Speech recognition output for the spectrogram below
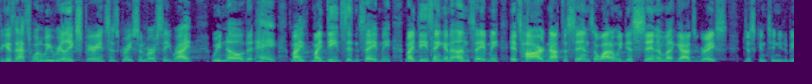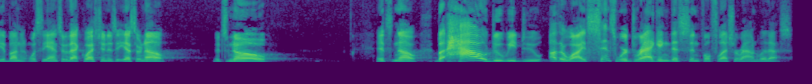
because that's when we really experience His grace and mercy, right? We know that, hey, my, my deeds didn't save me. My deeds ain't going to unsave me. It's hard not to sin, so why don't we just sin and let God's grace just continue to be abundant? What's the answer to that question? Is it yes or no? It's no. It's no. But how do we do otherwise since we're dragging this sinful flesh around with us?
